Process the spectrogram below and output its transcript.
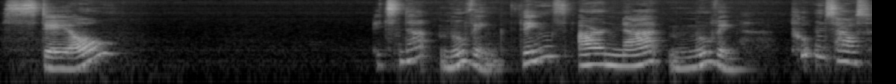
stale. It's not moving. Things are not moving. Putin's house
